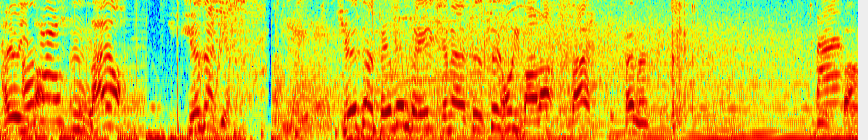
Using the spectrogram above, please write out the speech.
还有一把。OK，嗯。来哦，决战点，决战北风北，现在是最后一把了，来开门，八，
